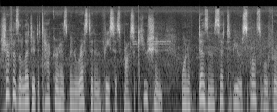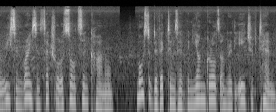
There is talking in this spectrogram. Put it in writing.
Shefa's alleged attacker has been arrested and faces prosecution, one of dozens said to be responsible for a recent rise in sexual assaults in Kano. Most of the victims have been young girls under the age of 10,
